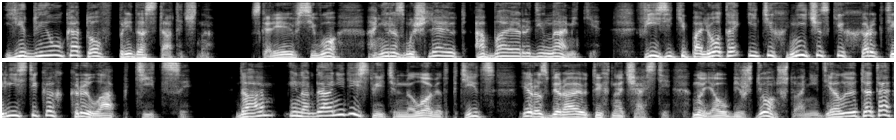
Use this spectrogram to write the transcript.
Еды у котов предостаточно. Скорее всего, они размышляют об аэродинамике, физике полета и технических характеристиках крыла птицы. Да, иногда они действительно ловят птиц и разбирают их на части, но я убежден, что они делают это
